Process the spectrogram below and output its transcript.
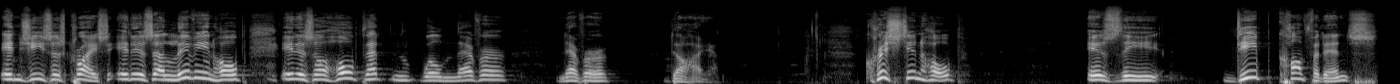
in Jesus Christ. It is a living hope, it is a hope that will never, never die. Christian hope is the deep confidence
